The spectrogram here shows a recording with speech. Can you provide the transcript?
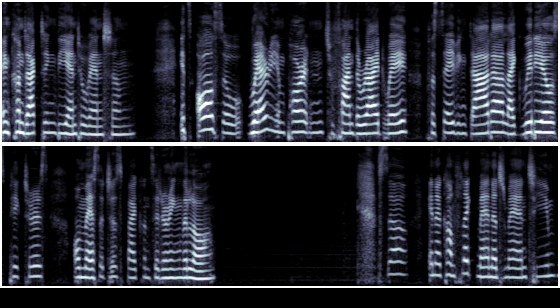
and conducting the intervention. It's also very important to find the right way for saving data like videos, pictures, or messages by considering the law. So in a conflict management team,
